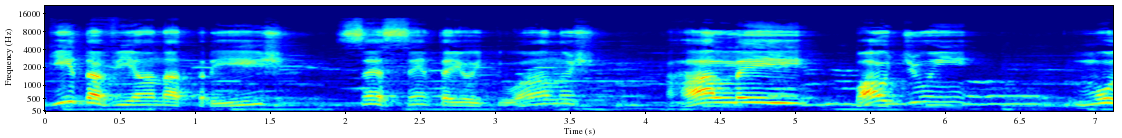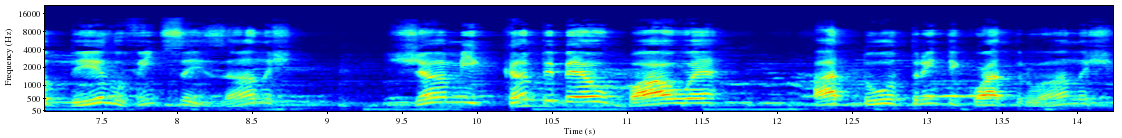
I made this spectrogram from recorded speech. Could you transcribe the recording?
Guida Viana, atriz 68 anos, Halley Baldwin, modelo 26 anos, Jamie Campbell Bauer, ator 34 anos,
